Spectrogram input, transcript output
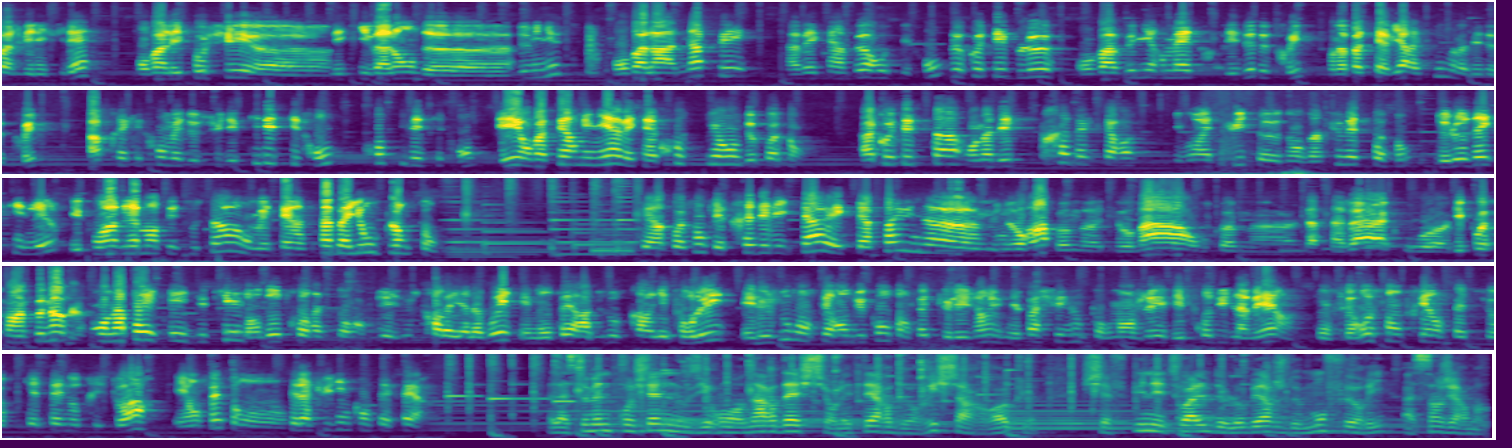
On va lever les filets, on va les pocher euh, l'équivalent de 2 minutes. On va la napper avec un beurre au citron. Le côté bleu, on va venir mettre des œufs de truite. On n'a pas de caviar ici, mais on a des œufs de truite. Après, qu'est-ce qu'on met dessus? Des petits dés de citron, trois petits dés de citron. Et on va terminer avec un croustillant de poisson. À côté de ça, on a des très belles carottes qui vont être cuites dans un fumet de poisson, de l'oseille ciselée. Et pour agrémenter tout ça, on mettait un sabayon plancton c'est un poisson qui est très délicat et qui n'a pas une, euh, une aura comme euh, du homard ou comme euh, de la Saint-Jacques ou euh, des poissons un peu nobles. On n'a pas été éduqué dans d'autres restaurants. J'ai juste travaillé à la boîte et mon père a toujours travaillé pour lui. Et le jour où on s'est rendu compte en fait que les gens ils venaient pas chez nous pour manger des produits de la mer, on s'est recentré en fait sur ce qu'était notre histoire et en fait on c'est la cuisine qu'on sait faire. La semaine prochaine, nous irons en Ardèche sur les terres de Richard Rocle, chef une étoile de l'auberge de Montfleury à Saint-Germain.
